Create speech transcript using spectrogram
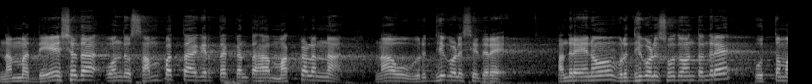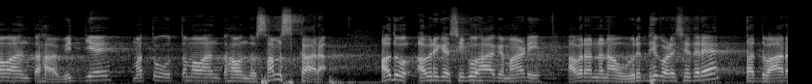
ನಮ್ಮ ದೇಶದ ಒಂದು ಸಂಪತ್ತಾಗಿರ್ತಕ್ಕಂತಹ ಮಕ್ಕಳನ್ನು ನಾವು ವೃದ್ಧಿಗೊಳಿಸಿದರೆ, ಅಂದರೆ ಏನು? ವೃದ್ಧಿಗೊಳಿಸುವುದು ಅಂತಂದರೆ ಉತ್ತಮವಾದಂತಹ ವಿದ್ಯೆ ಮತ್ತು ಉತ್ತಮವಾದಂತಹ ಒಂದು ಸಂಸ್ಕಾರ. ಅದು ಅವರಿಗೆ ಸಿಗುವ ಹಾಗೆ ಮಾಡಿ ಅವರನ್ನು ನಾವು ವೃದ್ಧಿಗೊಳಿಸಿದರೆ, ತದ್ವಾರ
